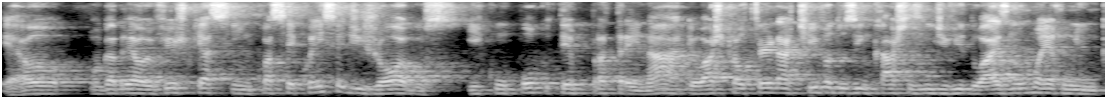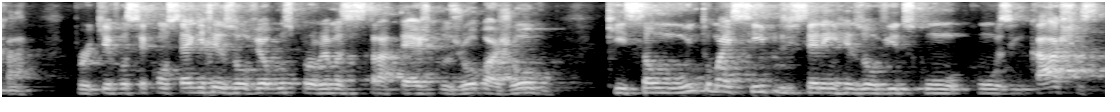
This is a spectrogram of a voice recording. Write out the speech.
É, o, Gabriel, eu vejo que assim, com a sequência de jogos e com pouco tempo para treinar, eu acho que a alternativa dos encaixes individuais não é ruim, cara, porque você consegue resolver alguns problemas estratégicos jogo a jogo que são muito mais simples de serem resolvidos com, com os encaixes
